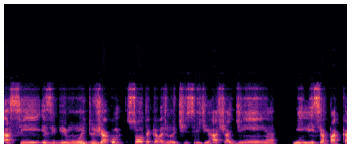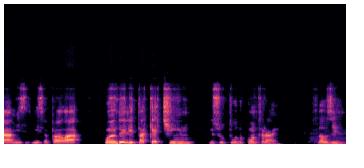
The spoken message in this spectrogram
a se exibir muito, já solta aquelas notícias de rachadinha, milícia para cá, milícia para lá. Quando ele está quietinho, isso tudo contrai. Flauzinho.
